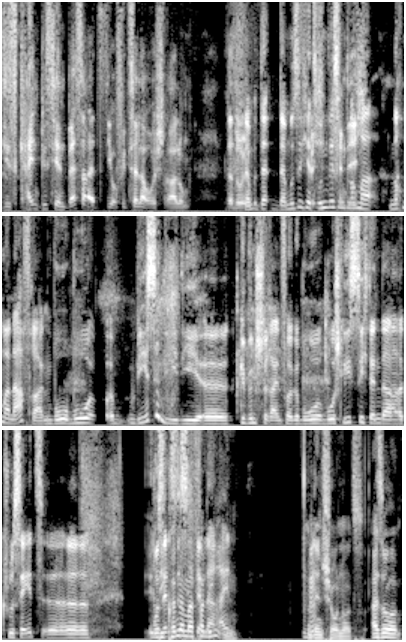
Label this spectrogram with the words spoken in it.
die ist kein bisschen besser als die offizielle Ausstrahlung. Dadurch. Da, da, da muss ich jetzt unwissend nochmal noch mal nachfragen, wo, wo, äh, wie ist denn die, die äh, gewünschte Reihenfolge? Wo, wo schließt sich denn da Crusade? Äh, wo die setzt können wir mal verlinken in den Shownotes. Also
